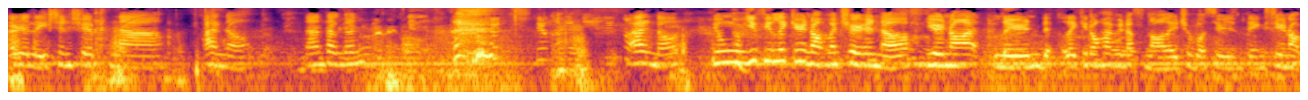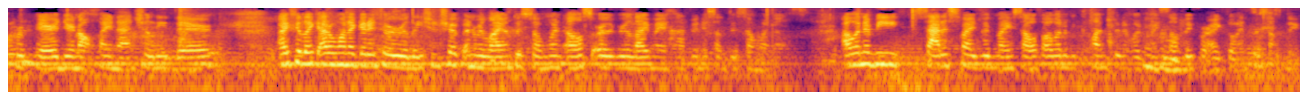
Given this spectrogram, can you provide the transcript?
a relationship na ano, na ang tawag doon? yung ano, yung you feel like you're not mature enough, you're not learned, like you don't have enough knowledge about certain things, you're not prepared, you're not financially there. I feel like I don't want to get into a relationship and rely onto someone else or rely my happiness onto someone else. I want to be satisfied with myself. I want to be confident with myself mm-hmm. before I go into something,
